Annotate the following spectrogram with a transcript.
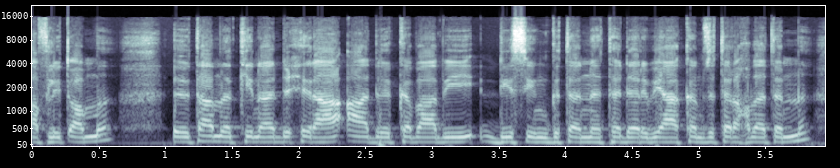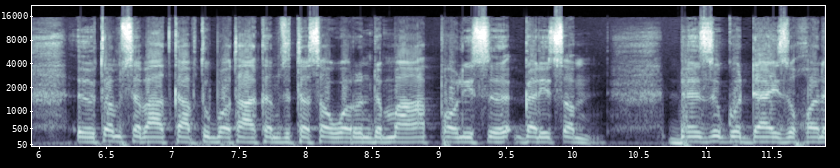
ኣፍሊጦም እታ መኪና ድሒራ ኣብ ከባቢ ዲሲንግተን ተደርብያ ከም ዝተረኽበትን እቶም ሰባት ካብቲ ቦታ ከም ዝተሰወሩን ድማ ፖሊስ ገሊፆም በዚ ጉዳይ ዝኾነ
